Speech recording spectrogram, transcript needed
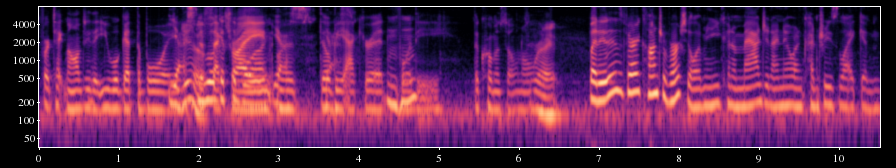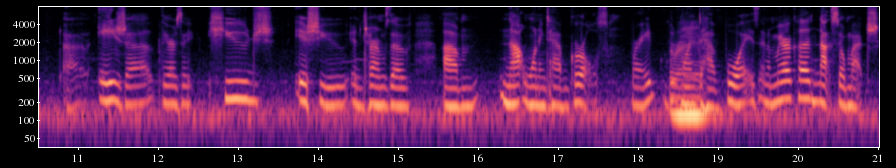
for technology that you will get the boy, Yes, the you will sex get the boy, yes, they'll be yes. accurate for the the chromosomal. right. But it is very controversial. I mean, you can imagine. I know in countries like in uh, Asia, there's a huge issue in terms of um, not wanting to have girls, right? But wanting Right. to have boys. In America, not so much.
